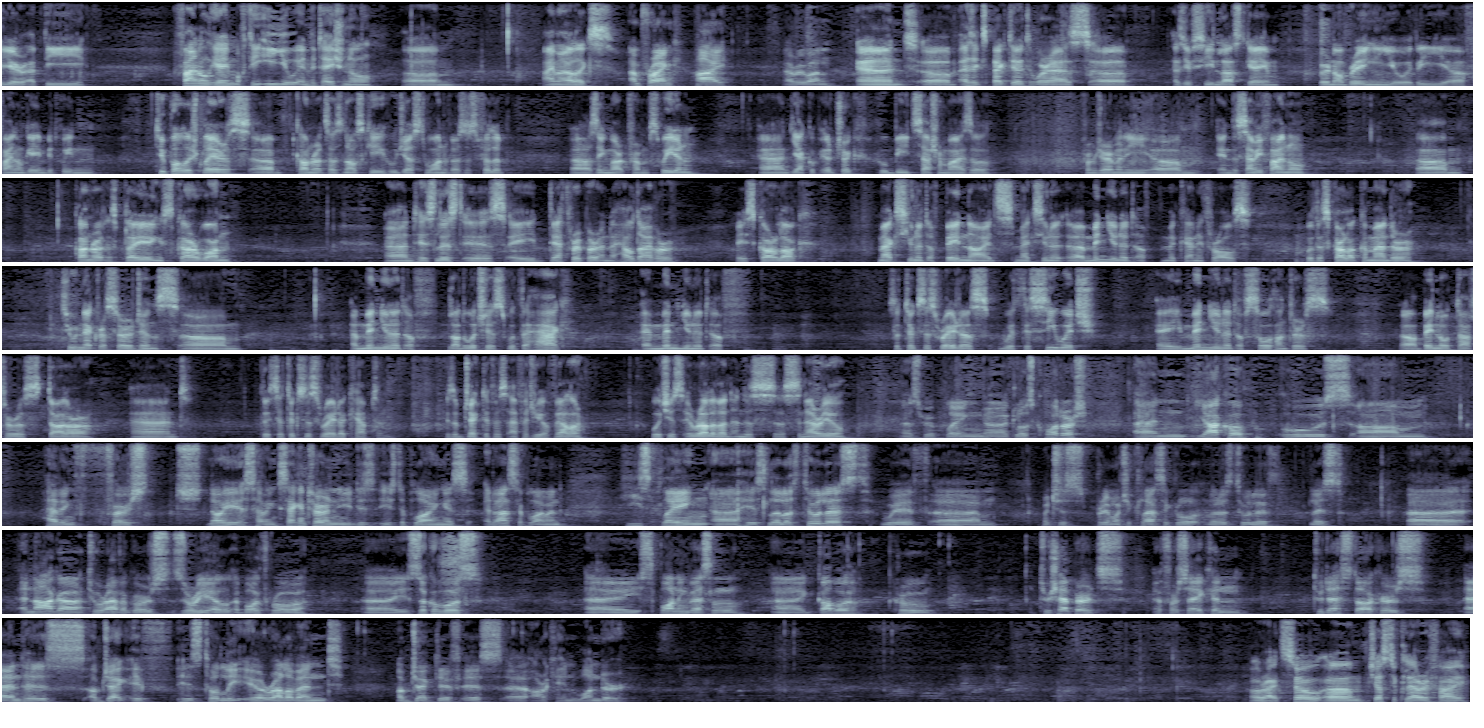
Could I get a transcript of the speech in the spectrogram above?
here at the final game of the EU Invitational. Um, I'm Alex, I'm Frank. Hi, everyone. and um, as expected, whereas uh, as you've seen last game, we're now bringing you the uh, final game between two Polish players, um Konrad Sosnowski, who just won versus Philip uh, Zingmark from Sweden, and Jakub Irzyk, who beat Sasha Meisel from Germany um, in the semi-final. Um, Konrad is playing Skarre 1, and his list is a Death Ripper and a Helldiver, a Skarlock, max unit of Bane Knights, max unit, uh, min unit of Mechanithralls with a Skarlock Commander, two Necrosurgeons, um, a min unit of Blood Witches with the Hag, a min unit of Satyxis Raiders with the Sea Witch, a min unit of Soul Hunters, uh, Banelord Tartarus, Dalar, and the Satyxis Raider Captain. His objective is Effigy of Valor, which is irrelevant in this uh, scenario. As we're playing uh, close quarters, and Jakub, who's um, having first, no, he is having second turn. He he's deploying his advanced deployment. He's playing uh, his Lylyth 2 list with, um, which is pretty much a classical Lylyth 2 list. list. Uh, a Naga, two Ravagors, Zuriel, a Bolt Thrower, a Succubus, a Spawning Vessel, a Gobble Crew, two Shepherds, a Forsaken, two Deathstalkers, and his object if his totally irrelevant objective is uh, Arcane Wonder. Alright, so um, just to clarify,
